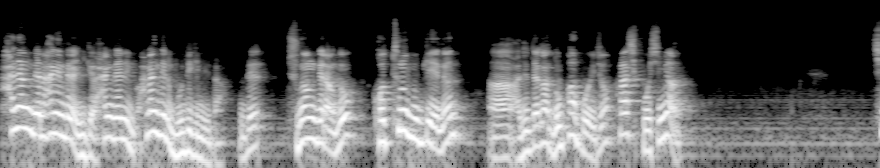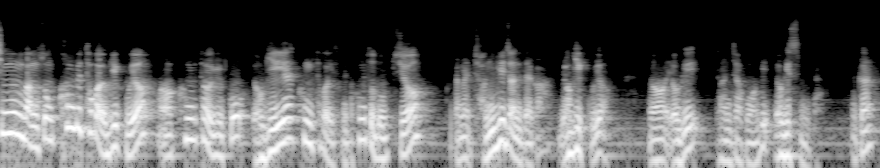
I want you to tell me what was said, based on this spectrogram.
한양대는 한양대가 이겨요. 한양대는, 한양대는 못 이깁니다. 근데 중앙대랑도 겉으로 보기에는 아, 아주대가 높아 보이죠. 하나씩 보시면 신문 방송 컴퓨터가 여기 있고요. 어, 컴퓨터가 여기 있고 여기에 컴퓨터가 있습니다. 컴퓨터 높죠. 그 다음에 전기 전자가 여기 있고요. 어, 여기 전자공학이 여기 있습니다. 그러니까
